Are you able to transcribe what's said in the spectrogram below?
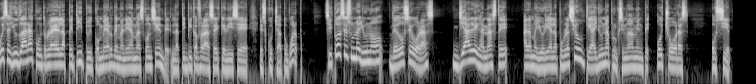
Puedes ayudar a controlar el apetito y comer de manera más consciente. La típica frase que dice, escucha a tu cuerpo. Si tú haces un ayuno de 12 horas, ya le ganaste a la mayoría de la población, que ayuna aproximadamente 8 horas o 7.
